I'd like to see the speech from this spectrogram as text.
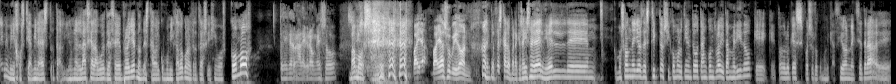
line y me dijo, hostia, mira esto, tal. Y un enlace a la web de CD Projekt donde estaba el comunicado con el retraso. Y dijimos, ¿cómo? Entonces queda un alegrón eso. Vamos. Vaya, vaya subidón. Entonces, claro, para que os hagáis una idea del nivel de cómo son ellos de estrictos y cómo lo tienen todo tan controlado y tan medido que, que todo lo que es pues eso, comunicación, etcétera, eh,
